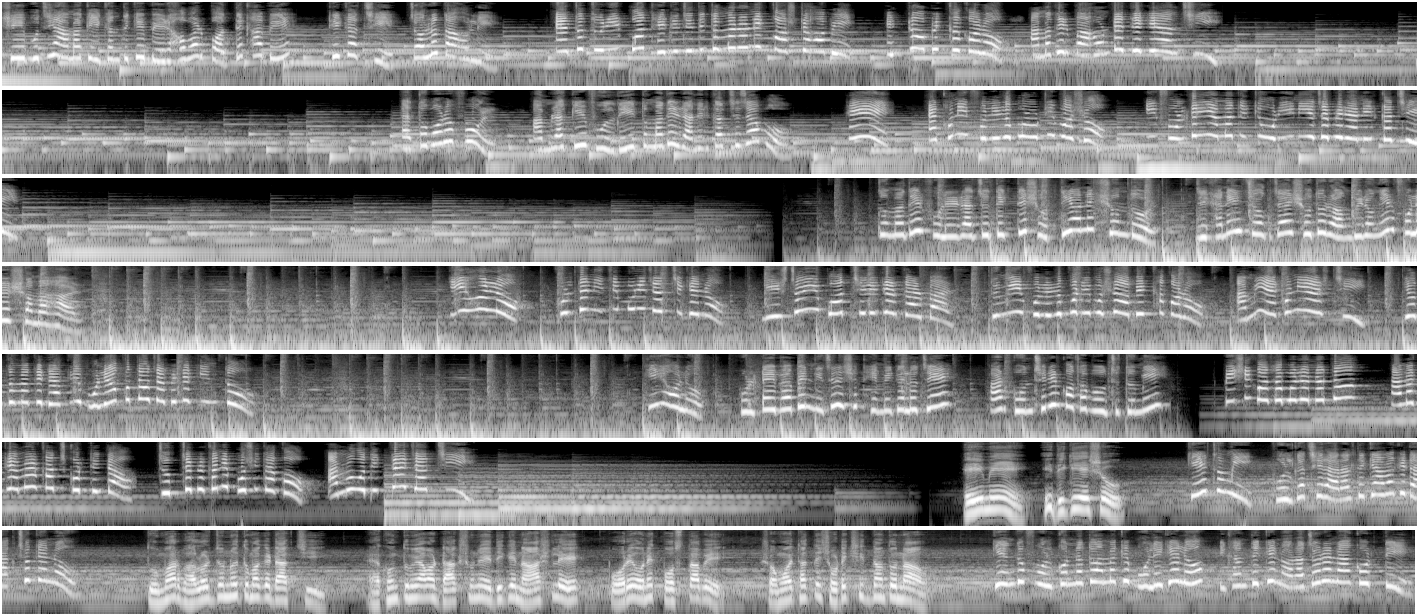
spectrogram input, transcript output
সে বুঝি আমাকে এখান থেকে বের হওয়ার পথ দেখাবে? ঠিক আছে চলো তাহলে। এত দূরের পথ হেঁটে যেতে তোমার অনেক কষ্ট হবে। একটু অপেক্ষা করো আমাদের বাহনটা ডেকে আনছি। বড় ফুল। আমরা কি ফুল দিয়ে তোমাদের রানীর কাছে যাব? হ্যাঁ এখন এই ফুলের উপর উঠে বসো। এই ফুলটাই আমাদেরকে উড়িয়ে নিয়ে যাবে রানীর কাছে। তোমাদের ফুলের রাজ্য দেখতে সত্যি অনেক সুন্দর। যেখানেই চোখ যায় শুধু রং বেরঙের ফুলের সমাহার। এইভাবে নিচে এসে থেমে গেল যে আর কোন ছেলের কথা বলছো তুমি? বেশি কথা বলো না তো। আমাকে আমার কাজ করতে দাও। চুপচাপ এখানে বসে থাকো। আমি ওদিকটায় যাচ্ছি। এই মেয়ে এদিকে এসো। কে তুমি? ফুল গাছের আড়াল থেকে আমাকে ডাকছো কেন? তোমার ভালোর জন্যই তোমাকে ডাকছি। এখন তুমি আমার ডাক শুনে এদিকে না আসলে পরে অনেক পস্তাবে। সময় থাকতে সঠিক সিদ্ধান্ত নাও। কিন্তু ফুলকন্যা তো আমাকে বলে গেল এখান থেকে নড়াচড়া না করতে।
